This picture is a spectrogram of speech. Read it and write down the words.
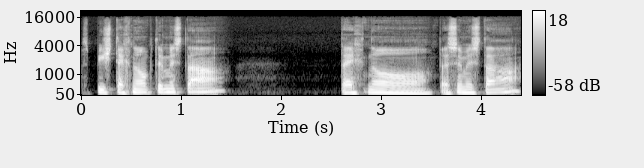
spíš technooptimista, technopesimista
